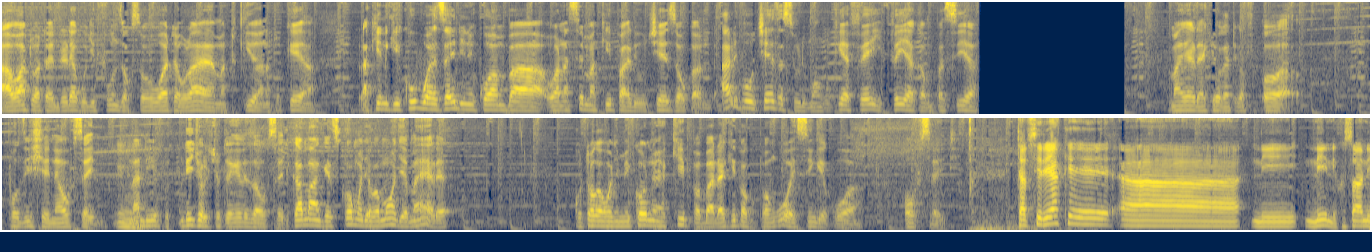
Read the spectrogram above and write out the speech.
uh, watu wataendelea kujifunza kwa sababu hata Ulaya ya matukio yanatokea, lakini kikubwa zaidi ni kwamba wanasema kipa aliucheza, alivyoucheza si ulimwangukia Fei, Fei akampasia Mayele akiwa katika uh, position ya offside mm. na ndi- ndicho alichotengeneza offside. Kama angescore moja kwa moja Mayele kutoka kwenye mikono ya kipa baada ya kipa kupangua, isingekuwa offside. tafsiri yake uh, ni nini kwa sababu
